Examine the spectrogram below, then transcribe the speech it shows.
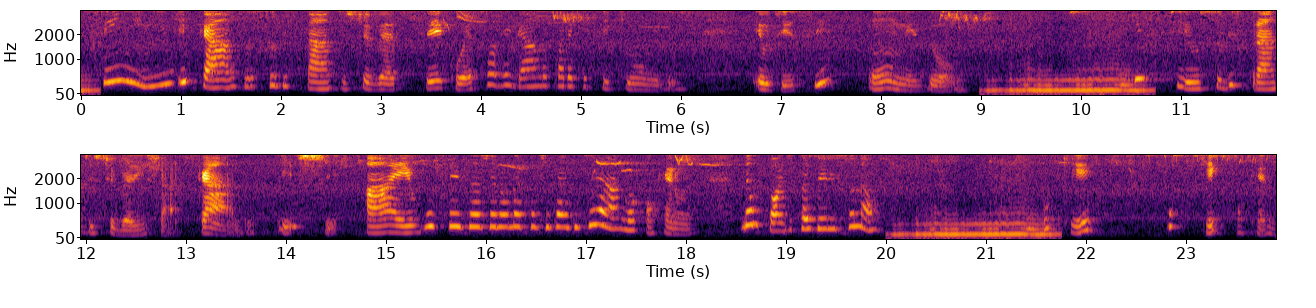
Sim, e caso o substrato estiver seco, é só regá-lo para que fique úmido. Eu disse úmido. E se o substrato estiver encharcado? Ixi, ai, você exagerou na quantidade de água, qualquer um. Não pode fazer isso, não. O quê? O quê, qualquer um?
